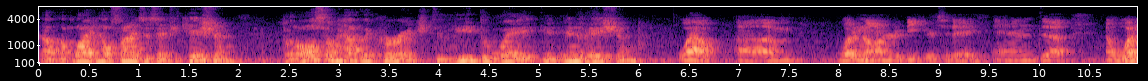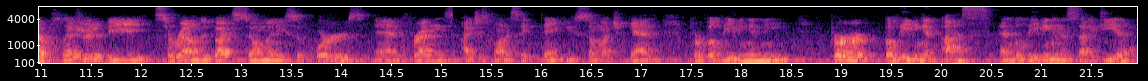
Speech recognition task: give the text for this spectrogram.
uh, applied health sciences education, but also have the courage to lead the way in innovation. Wow, um, what an honor to be here today, and uh, and what a pleasure to be surrounded by so many supporters and friends. I just want to say thank you so much again for believing in me, for believing in us, and believing in this idea,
